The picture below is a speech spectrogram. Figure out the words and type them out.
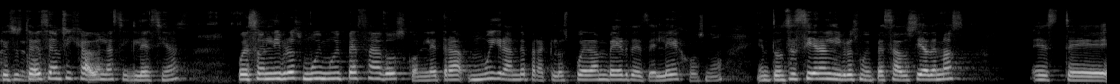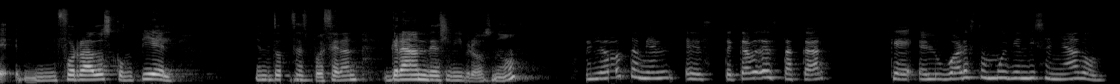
que si ustedes se han fijado en las iglesias, pues son libros muy, muy pesados, con letra muy grande para que los puedan ver desde lejos, ¿no? Entonces sí eran libros muy pesados y además este, mm, forrados con piel. Entonces, pues eran grandes libros, ¿no? Y luego también este, cabe destacar que el lugar está muy bien diseñado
